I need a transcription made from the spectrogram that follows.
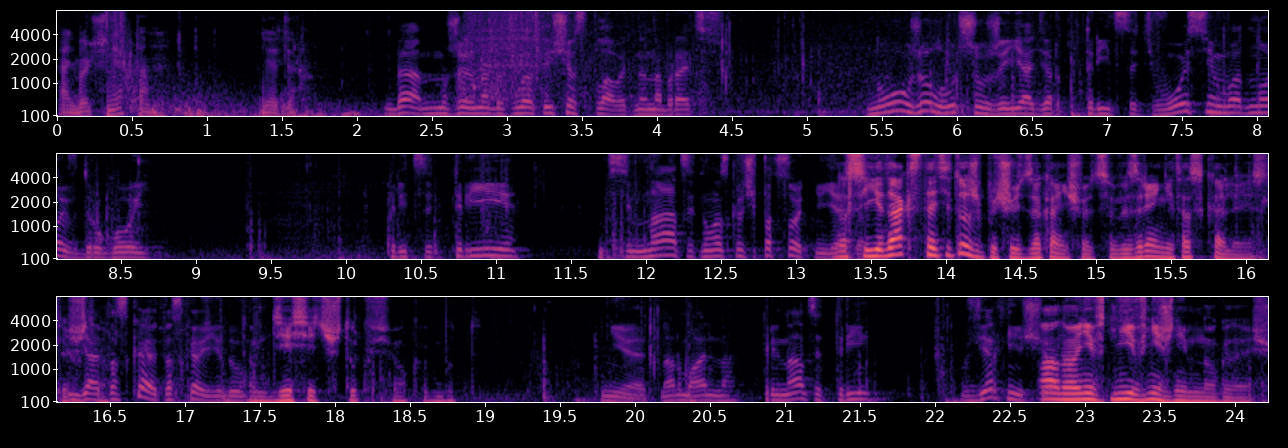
Ань, больше нет там ядер? Да, уже надо куда-то еще сплавать, надо набрать. Ну, уже лучше, уже ядер 38 в одной, в другой. 33, 17, ну у нас, короче, под сотню У ядер. нас еда, кстати, тоже по чуть заканчивается. Вы зря не таскали, если Я что. таскаю, таскаю еду. Там 10 штук, все как будто. Нет, нормально. 13, 3. В верхней еще. А, ну они в, ни- в нижней много, да, еще.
